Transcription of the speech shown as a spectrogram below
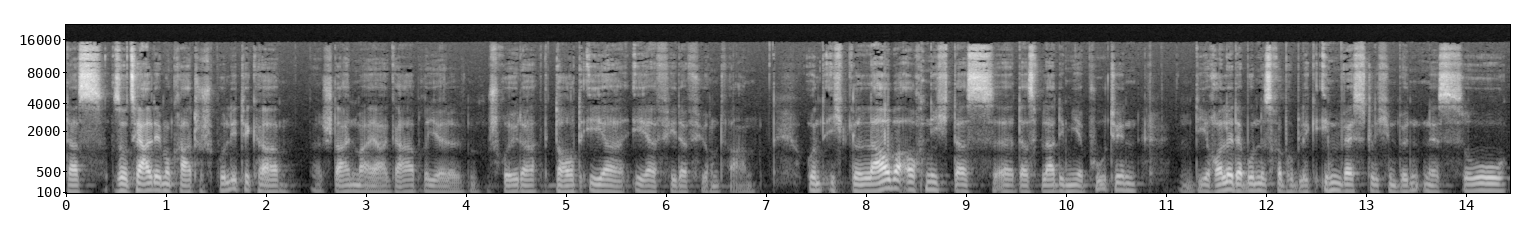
dass sozialdemokratische Politiker Steinmeier, Gabriel, Schröder dort eher, eher federführend waren. Und ich glaube auch nicht, dass, äh, dass Wladimir Putin die Rolle der Bundesrepublik im westlichen Bündnis so,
